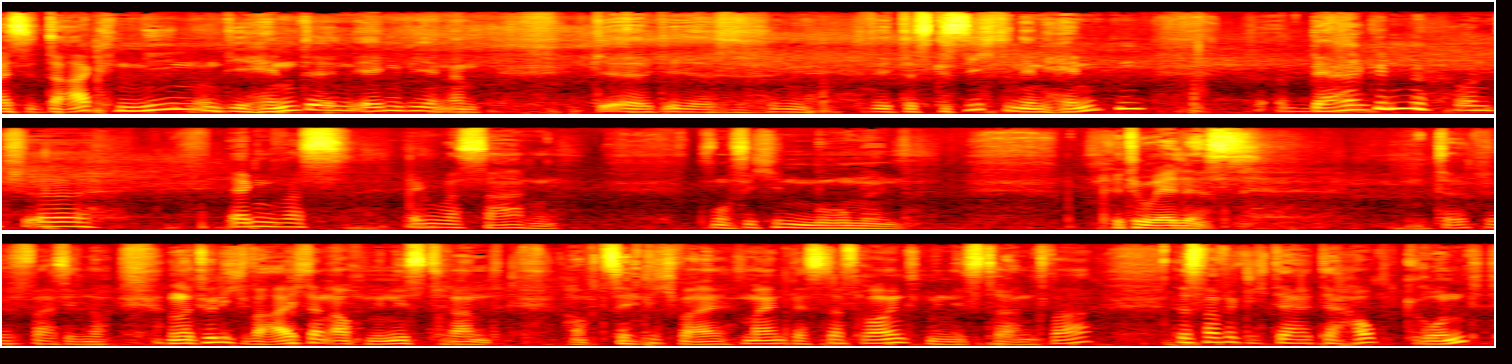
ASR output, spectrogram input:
Weise da knien und die Hände in irgendwie in einem, das Gesicht in den Händen bergen und äh, irgendwas, irgendwas sagen. Wo sich hin murmeln. Rituelles. Das weiß ich noch. Und natürlich war ich dann auch Ministrant. Hauptsächlich, weil mein bester Freund Ministrant war. Das war wirklich der, der Hauptgrund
